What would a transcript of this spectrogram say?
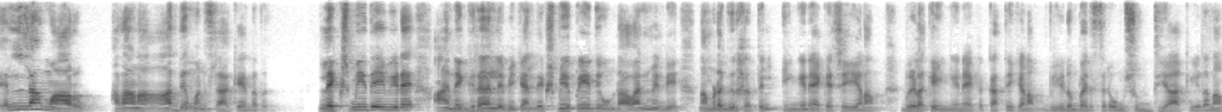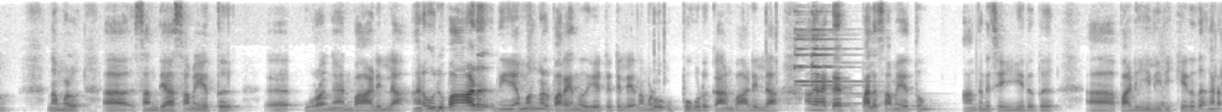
എല്ലാം മാറും. അതാണ് ആദ്യം മനസ്സിലാക്കേണ്ടത്. ലക്ഷ്മി ദേവിയുടെ അനുഗ്രഹം ലഭിക്കാൻ ലക്ഷ്മി പ്രീതി ഉണ്ടാവാൻ വേണ്ടി നമ്മുടെ ഗൃഹത്തിൽ ഇങ്ങനെയൊക്കെ ചെയ്യണം വിളക്ക് ഇങ്ങനെയൊക്കെ കത്തിക്കണം വീടും പരിസരവും ശുദ്ധിയാക്കി ഇടണം നമ്മൾ സന്ധ്യാസമയത്ത് ഉറങ്ങാൻ പാടില്ല. അങ്ങനെ ഒരുപാട് നിയമങ്ങൾ പറയുന്നത് കേട്ടിട്ടില്ലേ? നമ്മൾ ഉപ്പ് കൊടുക്കാൻ പാടില്ല. അങ്ങനെയൊക്കെ പല സമയത്തും അങ്ങനെ ചെയ്യരുത്. പടിയിലിരിക്കരുത്. അങ്ങനെ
